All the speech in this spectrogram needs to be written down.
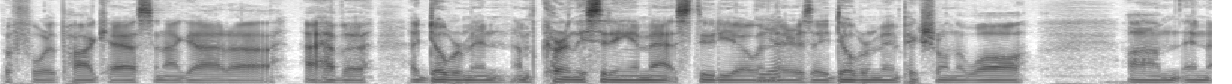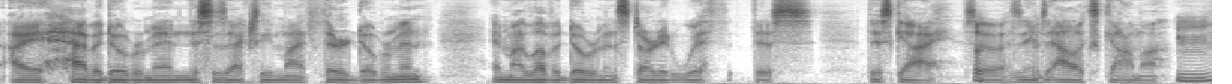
before the podcast, and I got, uh, I have a, a Doberman. I'm currently sitting in Matt's studio, and Yep. there's a Doberman picture on the wall. Um, and I have a Doberman. This is actually my third Doberman, and my love of Doberman started with this this guy. So his name's Alex Gama hmm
